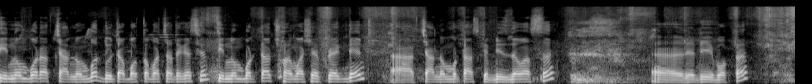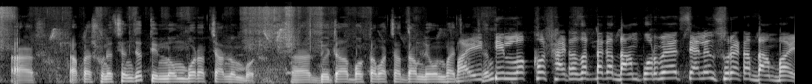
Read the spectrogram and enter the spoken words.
তিন নম্বর আর চার নম্বর দুইটা বক্তা বাচ্চা দেখেছেন। তিন নম্বরটা ছয় মাসের প্রেগনেন্ট আর চার নম্বরটা আজকে বীজ দেওয়া আছে। রেডি বক্তা। আর আপনারা শুনেছেন যে তিন নম্বর আর চার নম্বর। দুইটা বক্তা বাচ্চার দাম লেমন ভাই ভাই তিন লক্ষ ষাট হাজার টাকা দাম পড়বে চ্যালেঞ্জ সুরে একটা দাম ভাই।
